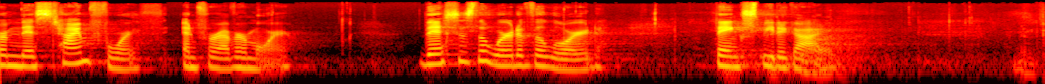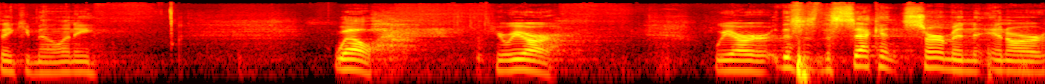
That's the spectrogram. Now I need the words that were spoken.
from this time forth and forevermore. This is the word of the Lord. Thanks be to God. And thank you, Melanie. Well, here we are. We are this is the second sermon in our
